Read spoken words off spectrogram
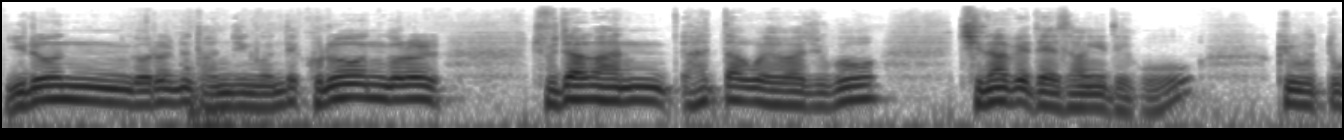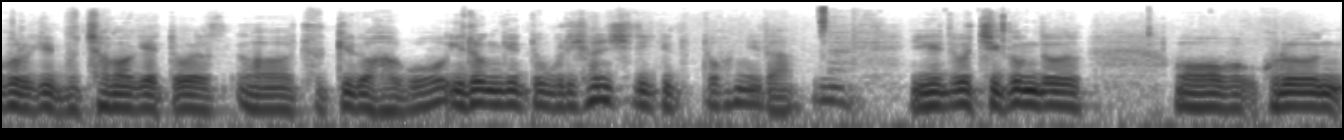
이런 거를 좀 던진 건데 그런 거를 주장했다고 해가지고 진압의 대상이 되고 그리고 또 그렇게 무참하게 또 어, 죽기도 하고 이런 게 또 우리 현실이기도 또 합니다. 네. 이게 또 지금도 어 그런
